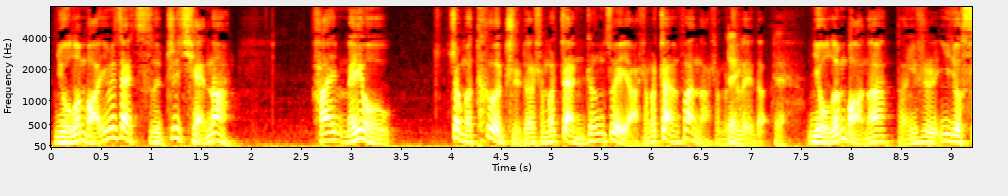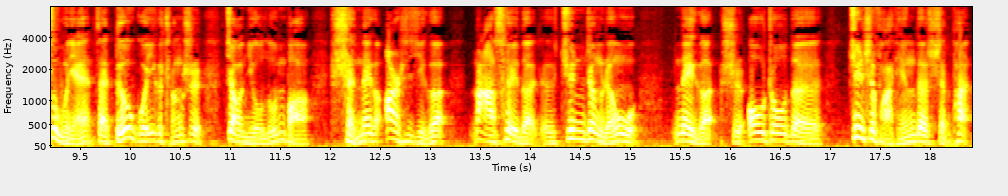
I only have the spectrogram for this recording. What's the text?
纽伦堡，因为在此之前呢，还没有这么特指的什么战争罪啊、什么战犯呐、啊、什么之类的。对，纽伦堡呢，等于是一九四五年在德国一个城市叫纽伦堡审那个二十几个纳粹的这个军政人物，那个是欧洲的军事法庭的审判，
